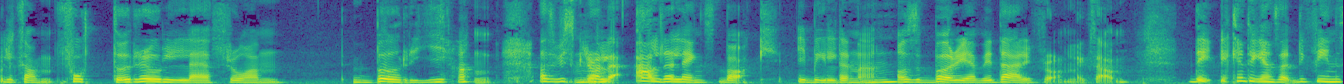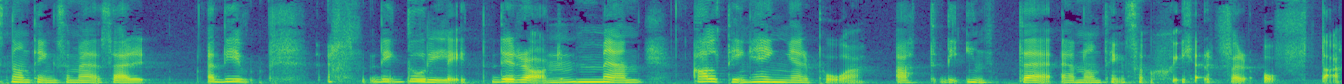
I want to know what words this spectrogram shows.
liksom fotorulle från början. Alltså vi scrollar Mm. allra längst bak i bilderna och så börjar vi därifrån. Liksom. Det, jag kan tycka att det finns någonting som är så här, det, är- det är gulligt, det är rart, Mm. men allting hänger på att det inte är någonting som sker för ofta.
